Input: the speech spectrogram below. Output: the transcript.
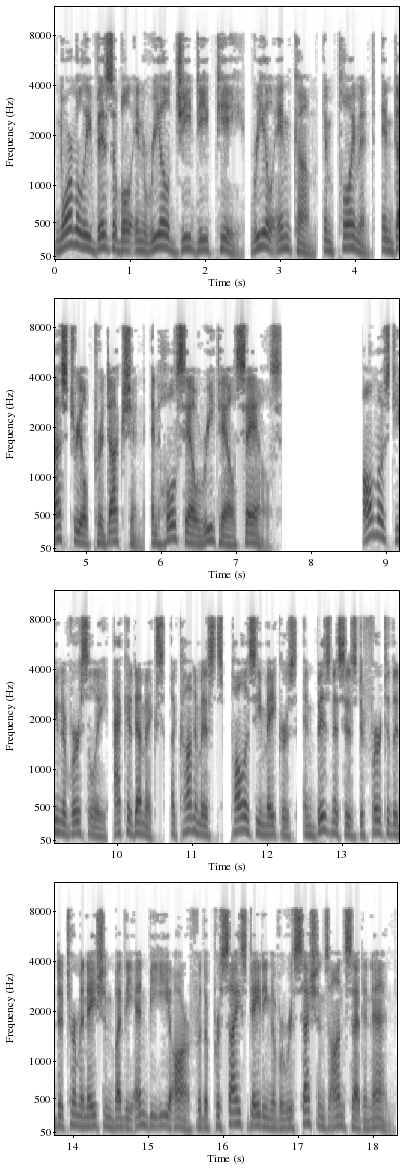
normally visible in real GDP, real income, employment, industrial production, and wholesale retail sales. Almost universally, academics, economists, policymakers, and businesses defer to the determination by the NBER for the precise dating of a recession's onset and end.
